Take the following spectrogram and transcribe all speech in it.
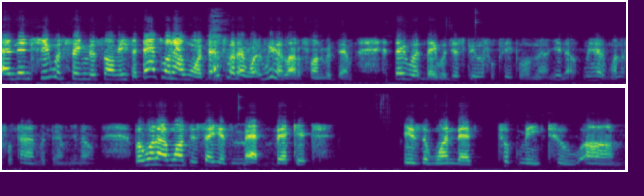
and then she would sing the song. And he said, "That's what I want. That's what I want." We had a lot of fun with them. They were they were just beautiful people, and uh, you know, we had a wonderful time with them. You know, but what I want to say is Matt Beckett is the one that took me to. um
